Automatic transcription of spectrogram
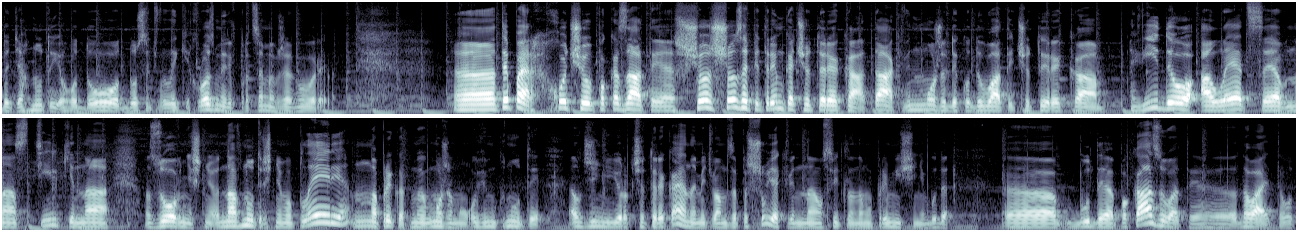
дотягнути його до досить великих розмірів. Про це ми вже говорили. Е, тепер хочу показати, що, що за підтримка 4К. Так, він може декодувати 4К відео, але це в нас тільки на зовнішньо, на внутрішньому плеєрі. Наприклад, ми можемо увімкнути LG New York 4K. Я навіть вам запишу, як він на освітленому приміщенні буде, е, буде показувати. Е, Давайте, от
